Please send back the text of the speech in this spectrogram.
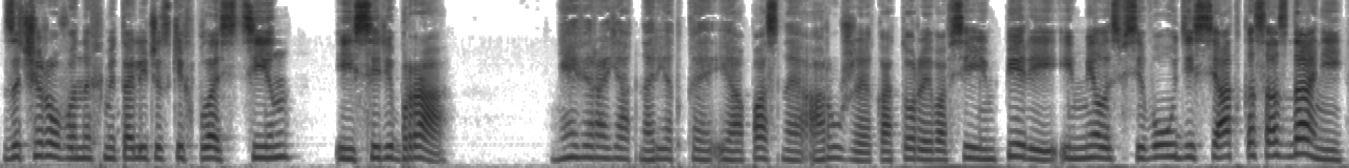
зачарованных металлических пластин и серебра. Невероятно редкое и опасное оружие, которое во всей империи имелось всего у десятка созданий,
